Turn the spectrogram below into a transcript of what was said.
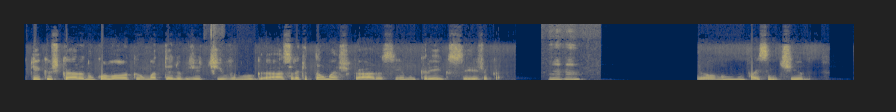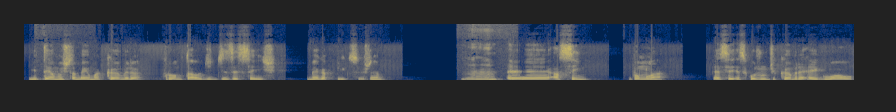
Por que, que os caras não colocam uma teleobjetiva no lugar? Será que é tão mais caro assim? Eu não creio que seja, cara. Uhum. Eu, não, não faz sentido. E temos também uma câmera frontal de 16 megapixels, né? Uhum. É, assim, vamos lá. Esse, esse conjunto de câmera é igual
